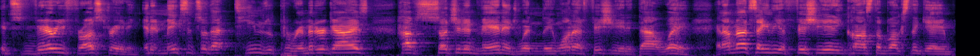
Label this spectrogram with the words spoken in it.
It's very frustrating, and it makes it so that teams with perimeter guys have such an advantage when they want to officiate it that way. And I'm not saying the officiating cost the Bucks the game,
